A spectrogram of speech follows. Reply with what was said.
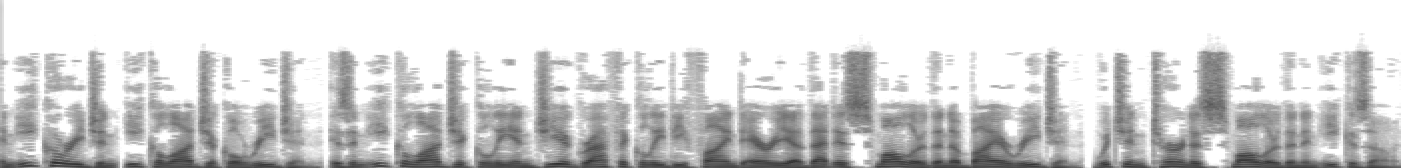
An ecoregion ecological region is an ecologically and geographically defined area that is smaller than a bioregion, which in turn is smaller than an ecozone.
